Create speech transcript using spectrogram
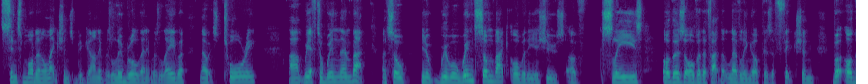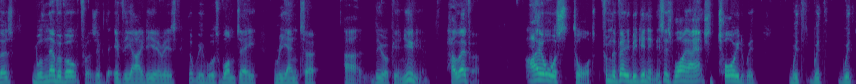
since modern elections began. It was Liberal, then it was Labour, now it's Tory. Um, we have to win them back. And so, you know, we will win some back over the issues of sleaze, others over the fact that levelling up is a fiction, but others will never vote for us if the, if the idea is that we will one day re enter uh, the European Union. However, I always thought from the very beginning, this is why I actually toyed with, with, with, with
